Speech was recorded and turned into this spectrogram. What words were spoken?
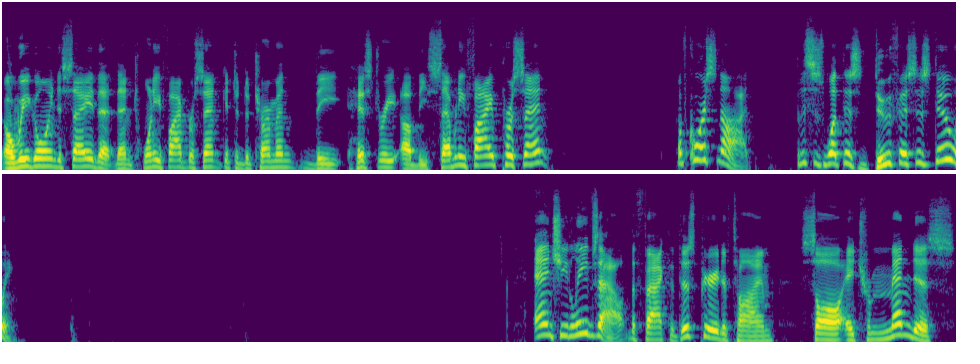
are we going to say that then 25% get to determine the history of the 75%? Of course not. But this is what this doofus is doing. And she leaves out the fact that this period of time saw a tremendous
